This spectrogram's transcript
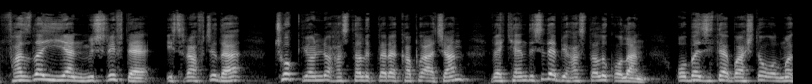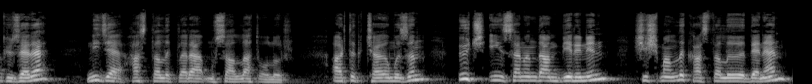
Fazla yiyen müsrif de, israfçı da çok yönlü hastalıklara kapı açan ve kendisi de bir hastalık olan obezite başta olmak üzere nice hastalıklara musallat olur. Artık çağımızın üç insanından birinin şişmanlık hastalığı denen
